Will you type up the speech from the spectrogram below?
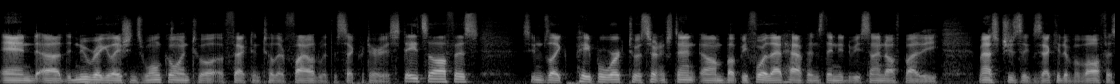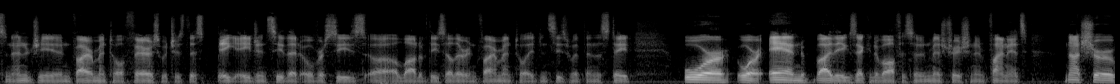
And uh, the new regulations won't go into effect until they're filed with the Secretary of State's office seems like paperwork to a certain extent. Um, but before that happens, they need to be signed off by the Massachusetts Executive of Office and Energy and Environmental Affairs, which is this big agency that oversees uh, a lot of these other environmental agencies within the state, or or and by the Executive Office of Administration and Finance. Not sure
